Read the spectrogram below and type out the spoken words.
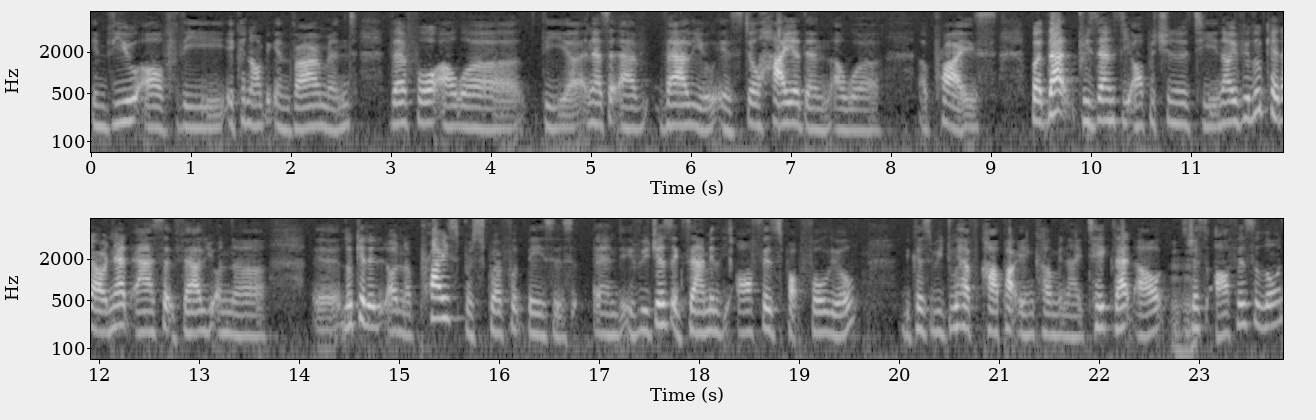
in view of the economic environment, therefore, our the uh, net asset value is still higher than our uh, price. But that presents the opportunity. Now, if you look at our net asset value on a uh, look at it on a price per square foot basis, and if you just examine the office portfolio, because we do have car park income, and I take that out, it's just office alone,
